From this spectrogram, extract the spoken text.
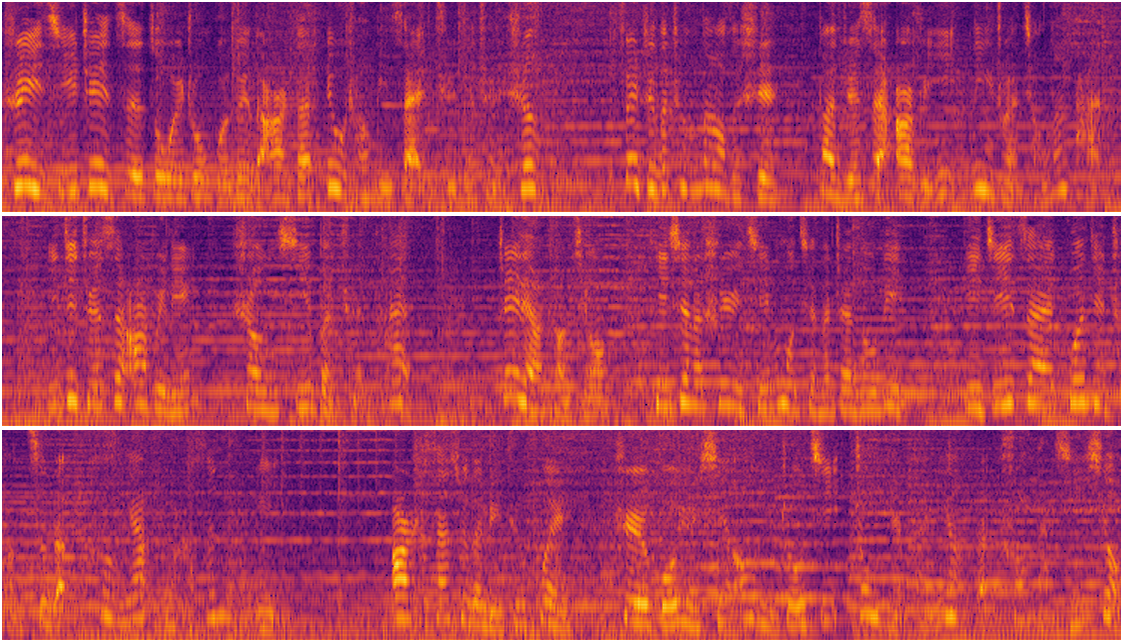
石宇奇这次作为中国队的二单六场比赛取得全胜。最值得称道的是半决赛二比一逆转乔纳坦，以及决赛二比零胜西本全泰。这两场球体现了石宇奇目前的战斗力，以及在关键场次的抗压拿分能力。二十三岁的李俊慧是国羽新奥运周期重点培养的双打新秀，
